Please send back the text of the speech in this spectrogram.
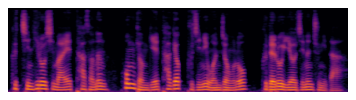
그친 히로시마의 타선은 홈 경기의 타격 부진이 원정으로 그대로 이어지는 중이다.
